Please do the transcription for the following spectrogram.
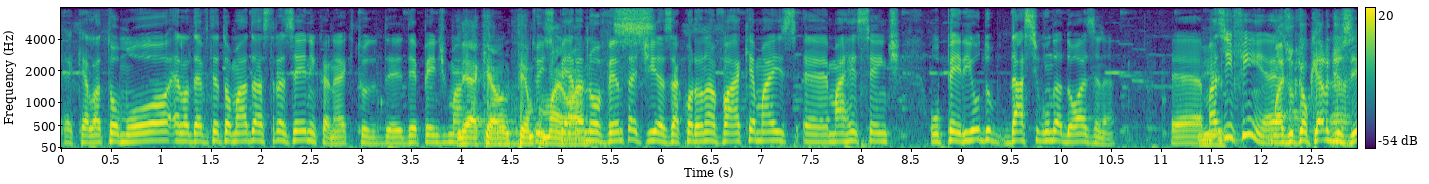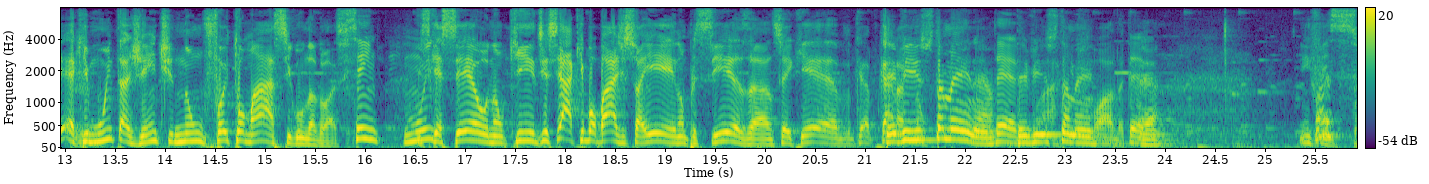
É que ela tomou, ela deve ter tomado a AstraZeneca, né? Que tudo de- depende mais. É, que é o tempo tu espera maior. 90 dias. A Coronavac é mais, é, mais recente. O período da segunda dose, né? É, mas enfim. é- Mas o que eu quero dizer é que muita gente não foi tomar a segunda dose. Sim, muito. Esqueceu, não quis, disse, ah, que bobagem isso aí, não precisa, não sei o quê. Cara, Teve não- isso também, né? Teve. Teve, isso também. Foda, Teve. É. Enfim, Mas-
